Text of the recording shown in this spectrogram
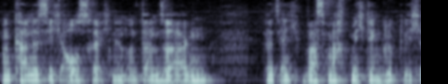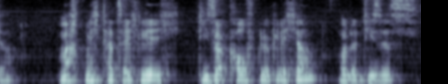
man kann es sich ausrechnen und dann sagen, letztendlich, was macht mich denn glücklicher? Macht mich tatsächlich dieser Kauf glücklicher oder dieses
